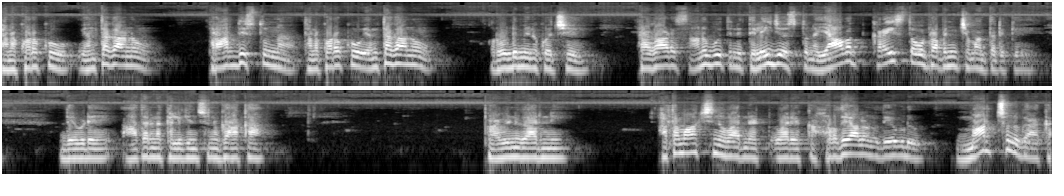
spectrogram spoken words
తన కొరకు ఎంతగానో ప్రార్థిస్తున్న తన కొరకు ఎంతగానో రోడ్డు మీదకి వచ్చి ప్రగాఢ సానుభూతిని తెలియజేస్తున్న యావత్ క్రైస్తవ ప్రపంచం అంతటికి దేవుడే ఆదరణ కలిగించును గాక. ప్రవీణ్ గారిని హతమార్చిన వారిని వారి యొక్క హృదయాలను దేవుడు మార్చునుగాక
